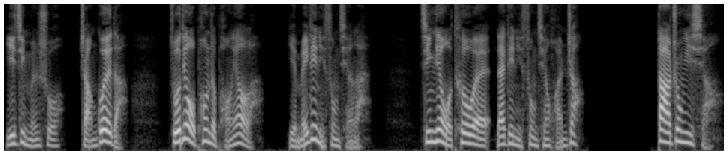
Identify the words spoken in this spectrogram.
一进门说：“掌柜的，昨天我碰着朋友了，也没给你送钱来。今天我特为来给你送钱还账。”大众一想，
